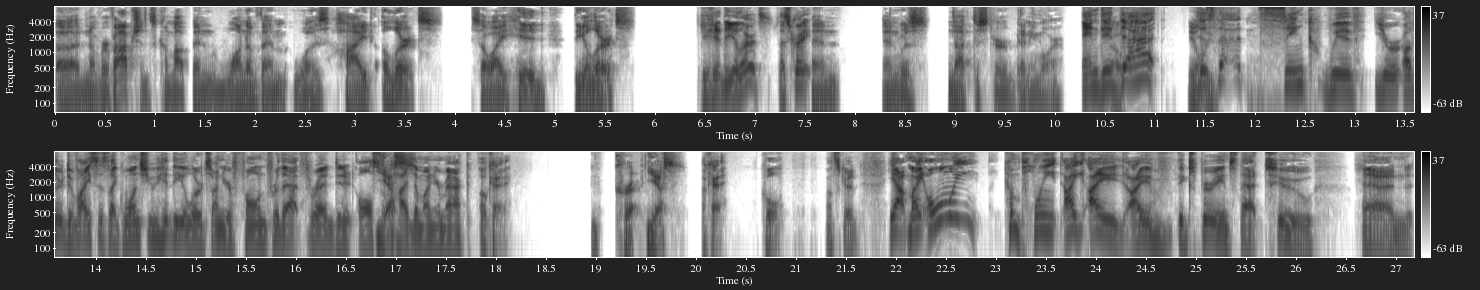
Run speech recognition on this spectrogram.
a number of options come up, and one of them was hide alerts. So I hid the alerts. You hid the alerts. That's great. And and was not disturbed anymore. And did so that does that sync with your other devices? Like once you hid the alerts on your phone for that thread, did it also yes. hide them on your Mac? Okay. Correct. Yes. Okay. Cool. That's good. Yeah. My only complaint, I, I, I've experienced that too. And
